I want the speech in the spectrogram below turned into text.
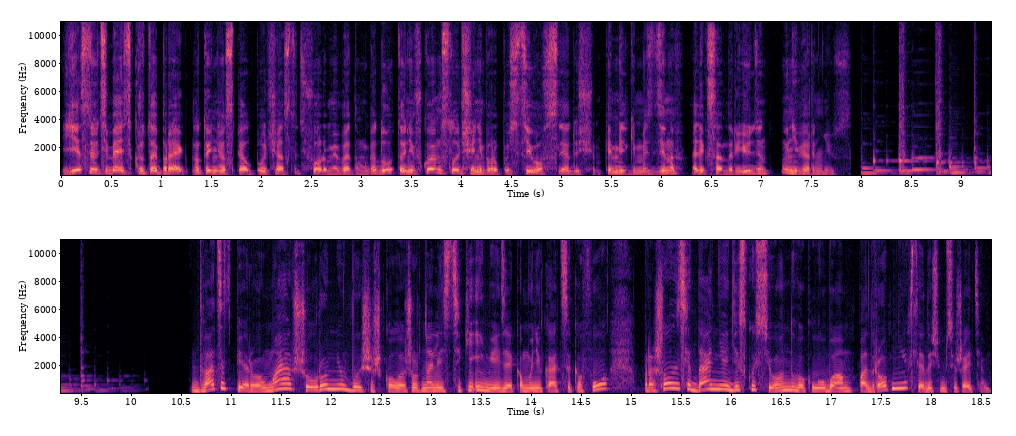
Если у тебя есть крутой проект, но ты не успел поучаствовать в форуме в этом году, то ни в коем случае не пропусти его в следующем. Камиль Гемоздинов, Александр Юдин, Универ News. 21 мая в шоуруме Высшей школы журналистики и медиакоммуникации КФУ прошло заседание дискуссионного клуба. Подробнее в следующем сюжете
